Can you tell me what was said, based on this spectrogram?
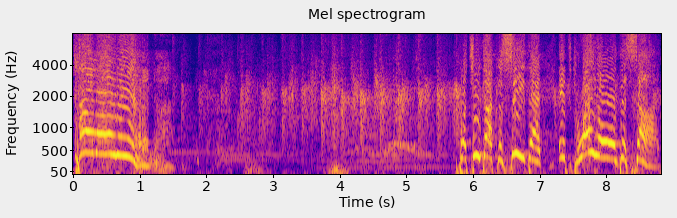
Come on in. But you got to see that it's greater on this side.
